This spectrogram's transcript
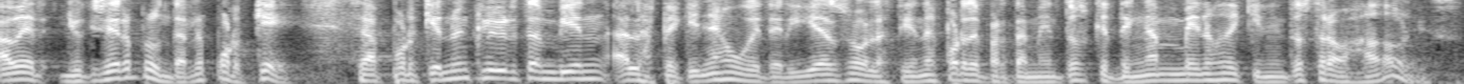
A ver, yo quisiera preguntarle por qué. O sea, ¿por qué no incluir también a las pequeñas jugueterías o las tiendas por departamentos que tengan menos de 500 trabajadores?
